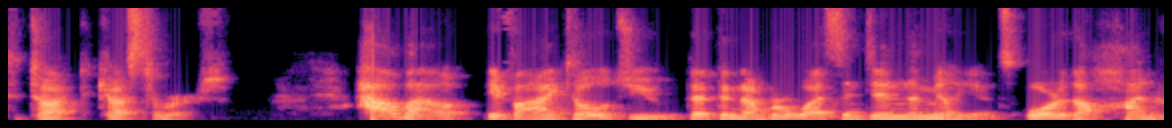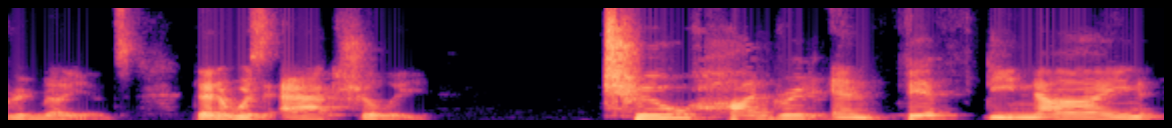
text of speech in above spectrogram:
to talk to customers. How about if I told you that the number wasn't in the millions or the hundred millions, that it was actually 259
